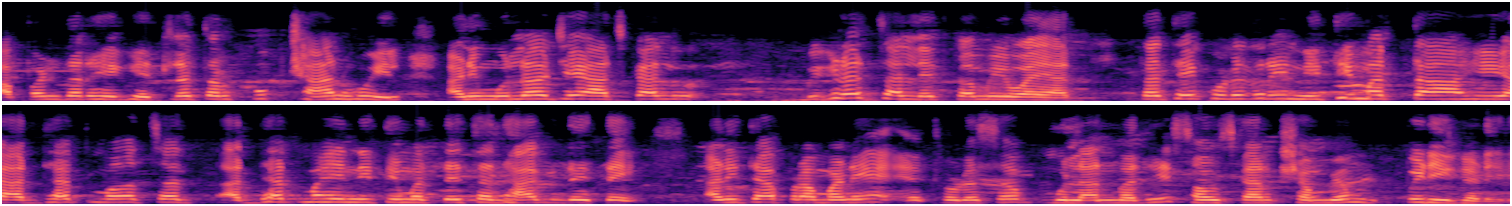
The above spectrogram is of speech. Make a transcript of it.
आपण जर हे घेतलं तर खूप छान होईल. आणि मुलं जे आजकाल बिघडत चाललेत कमी वयात तर ते कुठेतरी नीतिमत्ता ही अध्यात्माचं अध्यात्म हे नीतिमत्तेचा धाक देते आणि त्याप्रमाणे थोडंसं मुलांमध्ये संस्कारक्षम्य पिढी घडेल.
